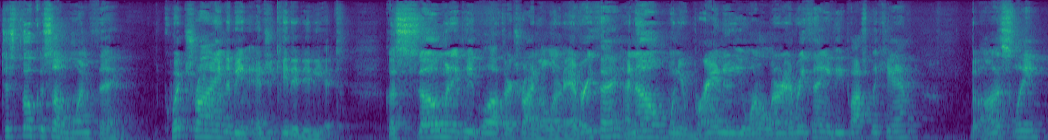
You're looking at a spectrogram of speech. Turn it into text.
just focus on one thing. Quit trying to be an educated idiot. Because so many people out there trying to learn everything. I know when you're brand new, you want to learn everything if you possibly can. But honestly,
